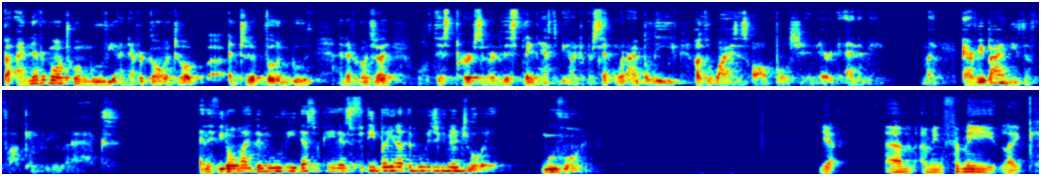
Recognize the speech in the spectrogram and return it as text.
But I never go into a movie. I never go into a, uh, into the voting booth. I never go into like, well, this person or this thing has to be 100% what I believe. Otherwise, it's all bullshit and they're the enemy. I'm like, everybody needs to fucking relax. And if you don't like the movie, that's okay. There's 50 billion other movies you can enjoy. Move on. Yep. Um, I mean, for me, like,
